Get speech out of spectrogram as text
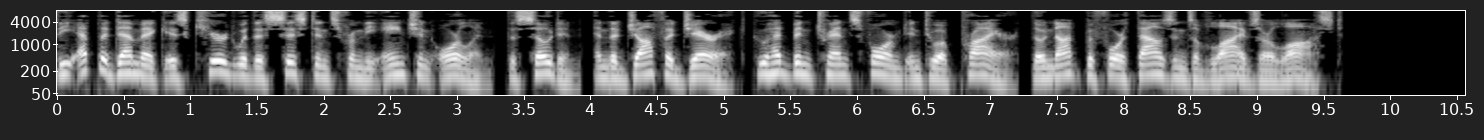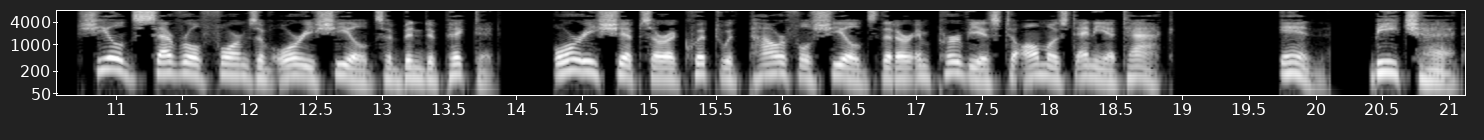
The epidemic is cured with assistance from the ancient Orlin, the Sodan, and the Jaffa Gerak who had been transformed into a prior, though not before thousands of lives are lost. Shields Several forms of Ori shields have been depicted. Ori ships are equipped with powerful shields that are impervious to almost any attack. In Beachhead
